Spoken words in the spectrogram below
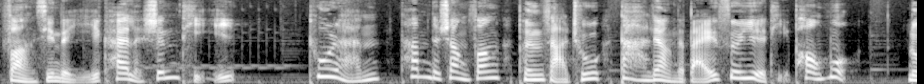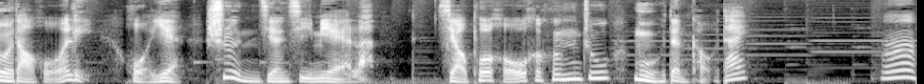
放心地移开了身体。突然，他们的上方喷洒出大量的白色液体泡沫，落到火里，火焰瞬间熄灭了。小泼猴和哼哼猪目瞪口呆。嗯，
